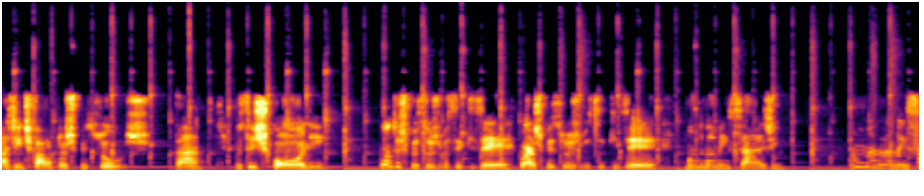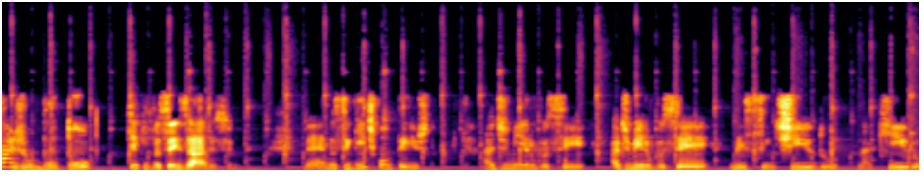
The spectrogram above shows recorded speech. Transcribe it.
a gente fala para as pessoas, tá? Você escolhe quantas pessoas você quiser, quais pessoas você quiser, manda uma mensagem. Manda uma mensagem um butu. O que, é que vocês acham? Né? No seguinte contexto. Admiro você, admiro você nesse sentido, naquilo,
